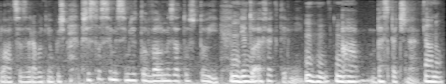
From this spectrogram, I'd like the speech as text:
pláce zdravotního pojištění. Přesto si myslím, že to velmi za to stojí. Mm-hmm. Je to efektivní mm-hmm. a bezpečné. Ano.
